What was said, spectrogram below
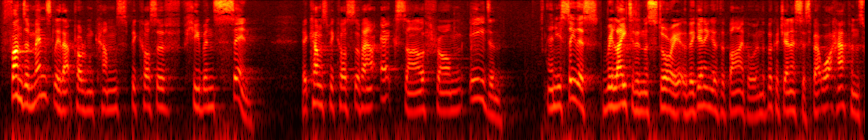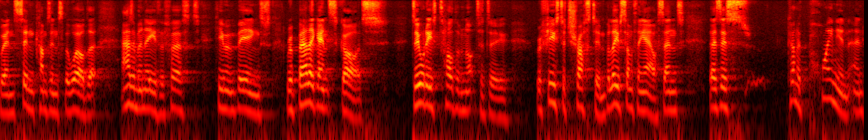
Fundamentally, that problem comes because of human sin. It comes because of our exile from Eden. And you see this related in the story at the beginning of the Bible, in the book of Genesis, about what happens when sin comes into the world. That Adam and Eve, the first human beings, rebel against God, do what He's told them not to do, refuse to trust Him, believe something else. And there's this kind of poignant and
